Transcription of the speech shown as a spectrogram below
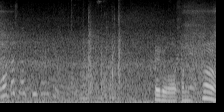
お渡しの聞いてみてよペル王様。うん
